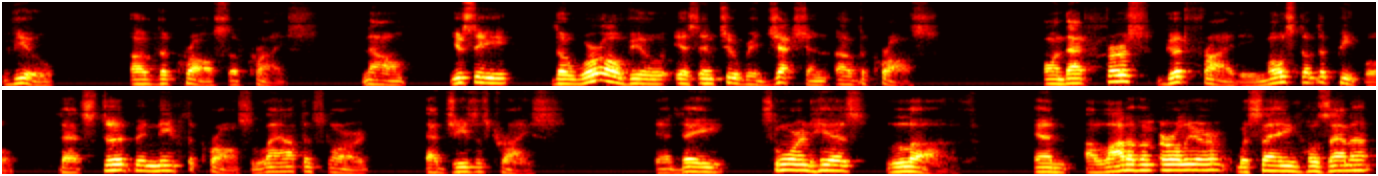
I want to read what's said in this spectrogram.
view of the cross of Christ. Now, you see, the worldview is into rejection of the cross. On that first Good Friday, most of the people that stood beneath the cross laughed and scorned at Jesus Christ. And they scorned his love and a lot of them earlier were saying Hosanna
